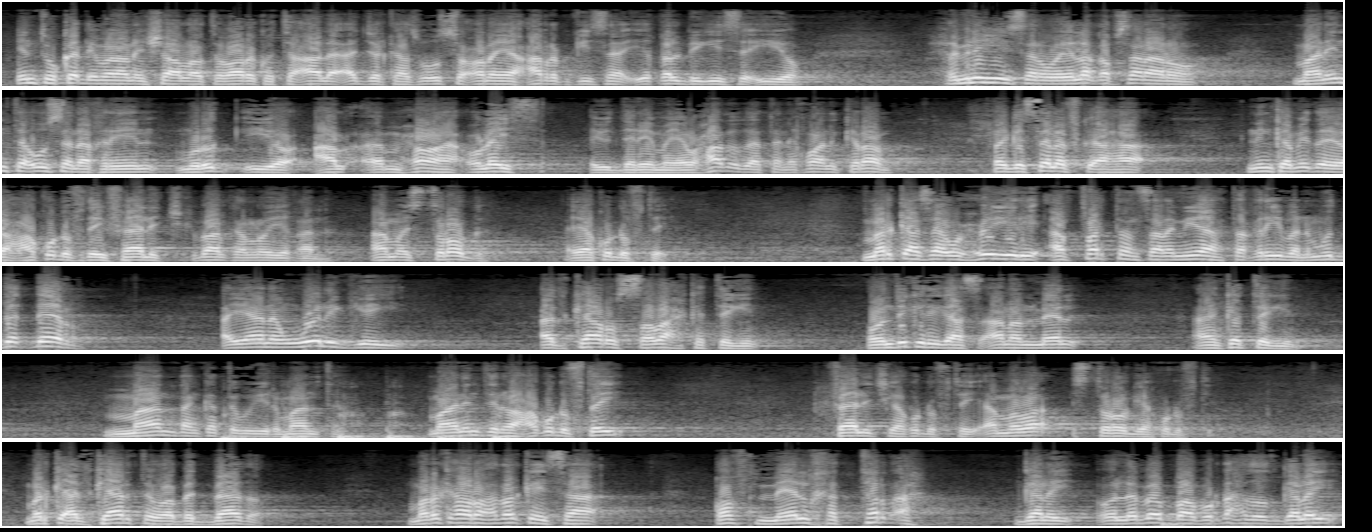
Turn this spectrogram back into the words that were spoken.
intuu ka dhimanaan insha allah tabaaraka wa tacala ajarkaas wuu u soconaya carabkiisa iyo qalbigiisa iyo xibnihiisana way la qabsanaanoo maalinta uusan akhrinin murug iyo muxuu aha culays ayuu dareemaya. Waxaad ogaataan ikhwan ikiraam ragga salafka ahaa nin ka mid a waxaa ku dhuftay faalijka baalkan loo yaqaana ama stroga ayaa ku dhuftay. Markaasaa wuxuu yidhi afartan sana miyah taqriiban muddo dheer ayaanan weligey adkaaru sabax ka tegin oon dikrigaas aanan meel aan ka tegin maantan ka tagu yidhi maanta. Maalintiina waxaa ku dhuftay faalijkaa ku dhuftay amaba strogia ku dhuftay. Marka adkaarta waa badbaado. Mararka qaar waxad arkaysaa qof meel khatar ah galay oo laba baabuur dhexdood galay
